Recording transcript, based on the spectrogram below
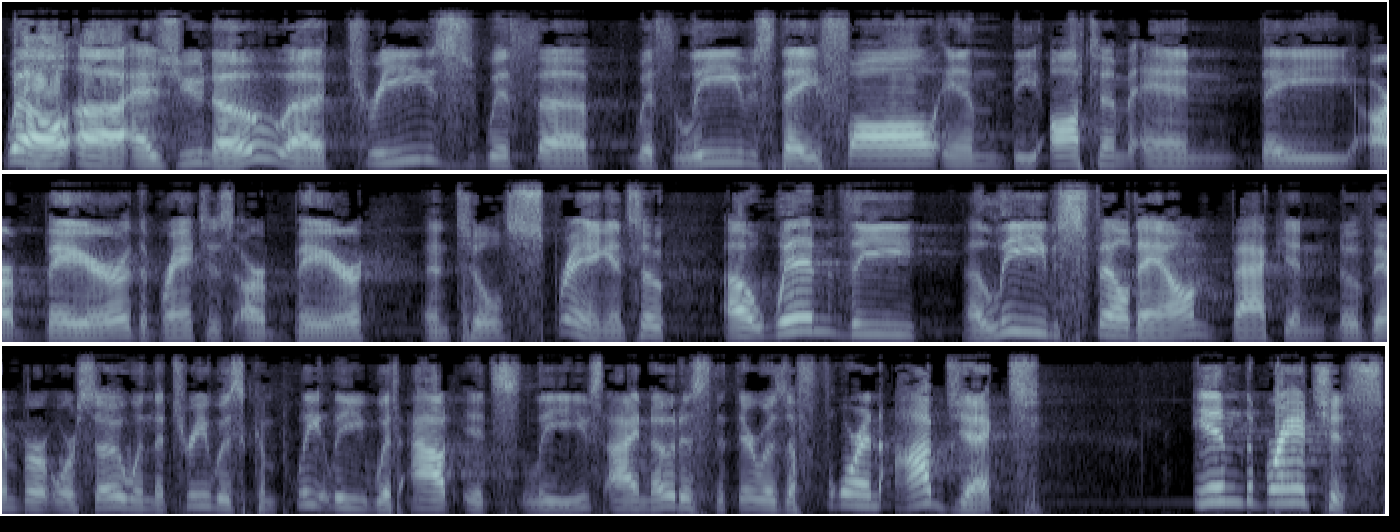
Well, uh, as you know, uh, trees with uh, with leaves they fall in the autumn and they are bare. The branches are bare until spring, and so uh, when the uh, leaves fell down back in November or so, when the tree was completely without its leaves, I noticed that there was a foreign object in the branches.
